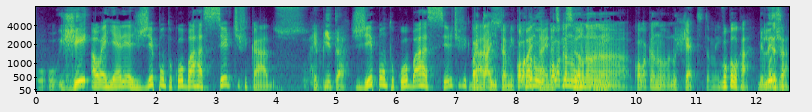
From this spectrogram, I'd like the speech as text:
o, o G. A URL é g.co barra certificados. Repita. g.co barra certificados. Vai estar aí também. Coloca Vai no, tá aí na coloca no, na- na- coloca no, no chat também. Vou colocar. Beleza?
